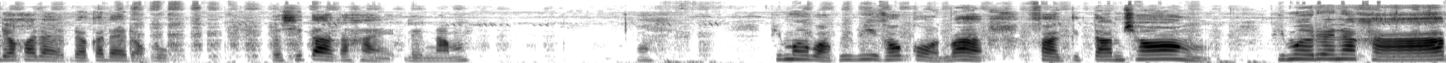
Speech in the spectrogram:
เดี๋ยวค่อยได้เดี๋ยวก็ได้ดอกลูกเดี๋ยวชิตาก็ให้เล่นน้ำ พี่เมอร์บอกพี่ๆเขาก่อนว่าฝากติดตามช่องพี่เมอร์ด้วยนะครับ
